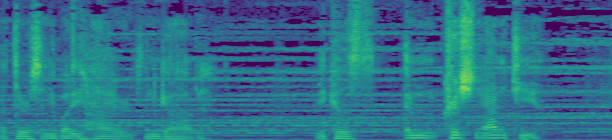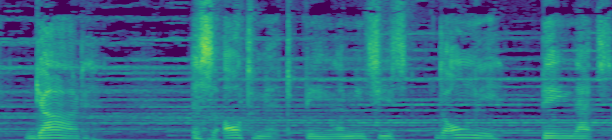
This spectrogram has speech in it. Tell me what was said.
that there's anybody higher than God. Because in Christianity, God is the ultimate being. That means he's the only being that's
